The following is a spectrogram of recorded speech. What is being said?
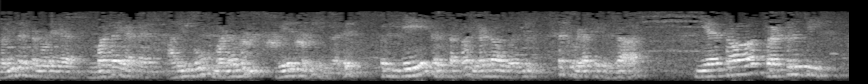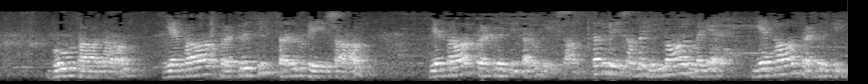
மனிதர்களுடைய மதையக அறிவும் மனமும் வேறுபடுகின்றது. இதே கருத்தான் இரண்டாவது வரையில் சற்று விளக்குகின்றார். யதா பிரகிருதி பூதானாம் யதா பிரகிருதி சர்வேஷாம் யதா பிரகிருதி சர்வேஷாம். சர்வேஷாம்னா எல்லாருடைய யதா பிரகிருதி.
